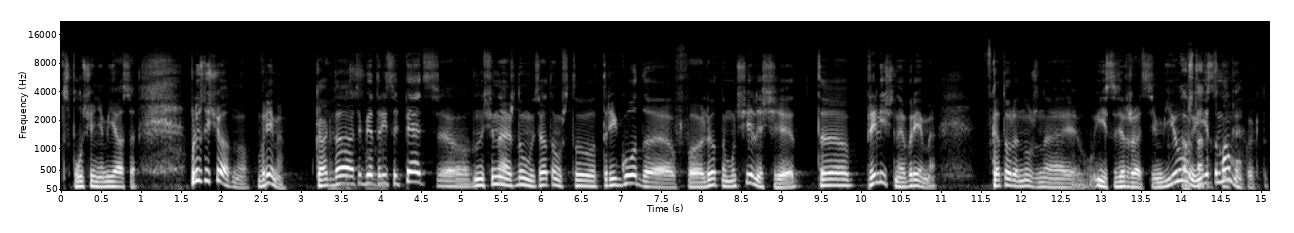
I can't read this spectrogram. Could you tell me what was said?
с получением ЯСа. Плюс еще одно – время. Когда тебе 35, э, начинаешь думать о том, что три года в летном училище – это приличное время. В которой нужно и содержать семью, А и самому как-то.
